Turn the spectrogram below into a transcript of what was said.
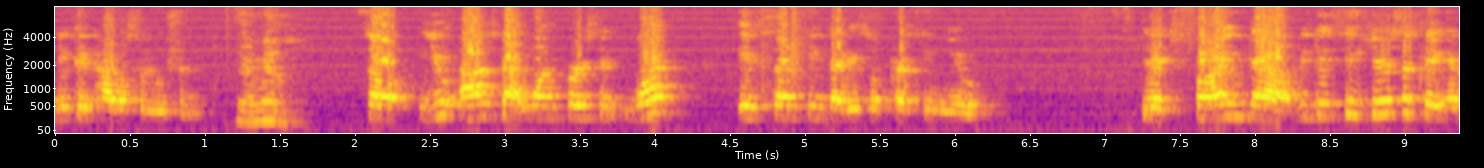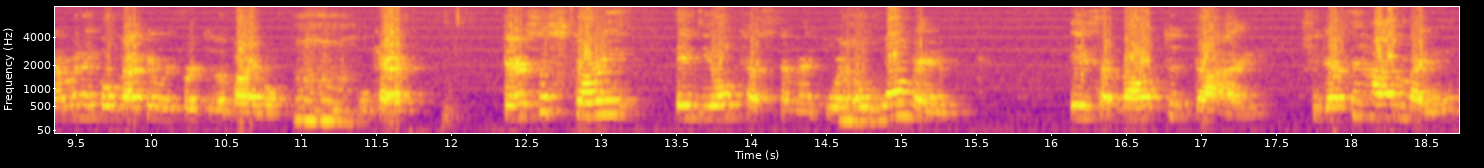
you can have a solution. Amen. So you ask that one person, what is something that is oppressing you? Let's find out. Because see, here's the thing, and I'm going to go back and refer to the Bible. Mm-hmm. Okay? There's a story in the Old Testament where mm-hmm. a woman is about to die. She doesn't have money.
